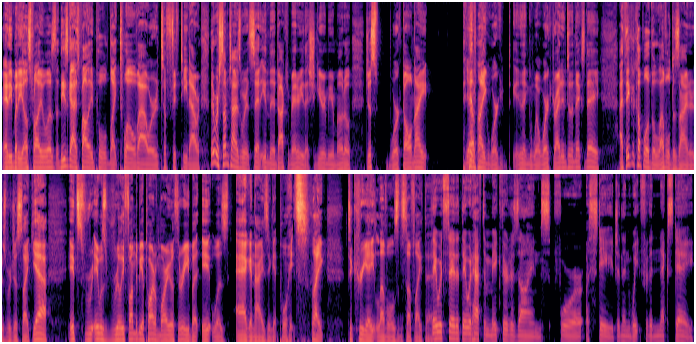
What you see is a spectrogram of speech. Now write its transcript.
anybody else probably was. These guys probably pulled like twelve hour to fifteen hour. There were some times where it said in the documentary that Shigeru Miyamoto just worked all night Yep. and like worked and then worked right into the next day. I think a couple of the level designers were just like, yeah, it's it was really fun to be a part of Mario 3, but it was agonizing at points like to create levels and stuff like that. They would say that they would have to make their designs for a stage and then wait for the next day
